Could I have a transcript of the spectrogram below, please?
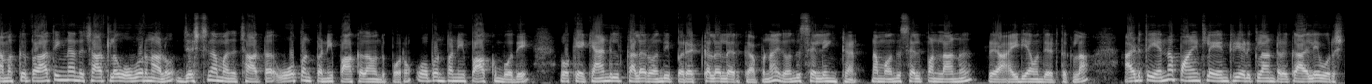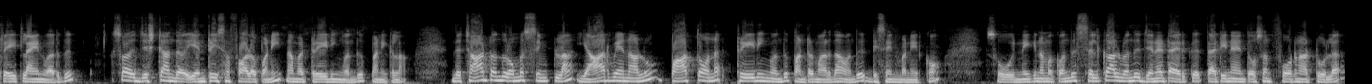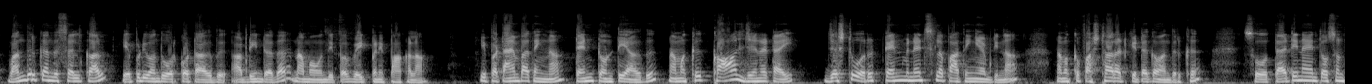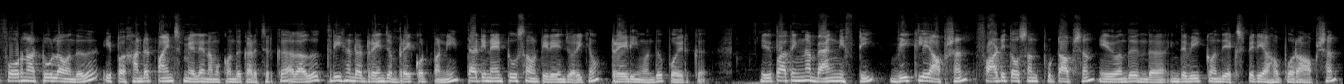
நமக்கு பார்த்தீங்கன்னா அந்த சார்ட்டில் ஒவ்வொரு நாளும் ஜஸ்ட் நம்ம அந்த சார்ட்டை ஓப்பன் பண்ணி பார்க்க தான் வந்து போகிறோம் ஓப்பன் பண்ணி பார்க்கும்போதே ஓகே கேண்டில் கலர் வந்து இப்போ ரெட் கலரில் இருக்குது அப்படின்னா இது வந்து செல்லிங் ட்ரெண்ட் நம்ம வந்து செல் பண்ணலான்னு ஐடியா வந்து எடுத்துக்கலாம். அடுத்து என்ன பாயிண்ட்டில் என்ட்ரி எடுக்கலான் இருக்குது அதிலே ஒரு ஸ்ட்ரெயிட் லைன் வருது. ஸோ அது ஜஸ்ட் அந்த என்ட்ரிஸை ஃபாலோ பண்ணி நம்ம ட்ரேடிங் வந்து பண்ணிக்கலாம். இந்த சார்ட் வந்து ரொம்ப சிம்பிளாக யார் வேணாலும் பார்த்தோன்னே ட்ரேடிங் வந்து பண்ணுற மாதிரி தான் வந்து டிசைன் பண்ணியிருக்கோம். ஸோ இன்றைக்கி நமக்கு வந்து செல் கால் வந்து ஜெனரேட் ஆயிருக்கு thirty nine thousand four naught டூவில் வந்திருக்க அந்த செல் கால் எப்படி வந்து ஒர்க் அவுட் ஆகுது அப்படின்றத நம்ம வந்து இப்போ வெயிட் பண்ணி பார்க்கலாம். இப்போ டைம் பார்த்தீங்கன்னா டென் டுவெண்ட்டி ஆகுது. நமக்கு கால் ஜெனரேட் ஆகி ஜஸ்ட் ஒரு டென் மினிட்ஸில் பார்த்தீங்க அப்படின்னா நமக்கு ஃபஸ்ட் டாரட் கிட்டக்க வந்திருக்கு. So thirty nine thousand four naught டூவில் வந்தது. இப்போ ஹண்ட்ரட் பாயிண்ட்ஸ் மேலே நமக்கு வந்து கிடச்சிருக்கு. அதாவது த்ரீ ஹண்ட்ரட் ரேஞ்சை பிரேக் அவுட் பண்ணி thirty nine two seventy range வரைக்கும் ட்ரேடிங் வந்து போயிருக்கு. இது பார்த்தீங்கன்னா Bank Nifty weekly option forty thousand put option இது வந்து இந்த இந்த வீக் வந்து எக்ஸ்பைரி ஆக போகிற ஆப்ஷன்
